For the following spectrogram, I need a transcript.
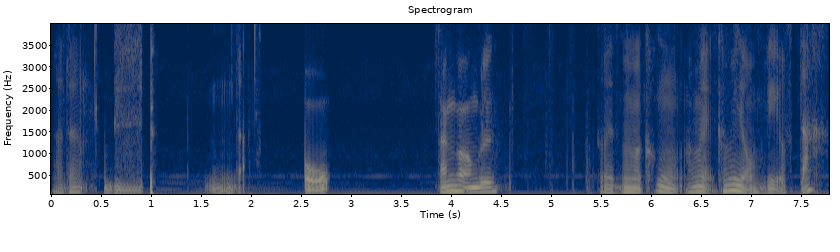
Warte. Bzp. Da. Oh, Danke, Onkel. So, jetzt müssen wir mal gucken. Haben wir, kommen wir hier irgendwie aufs Dach?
